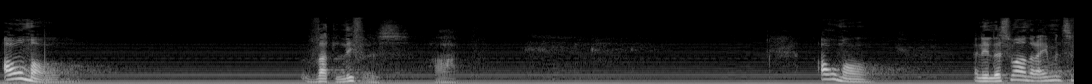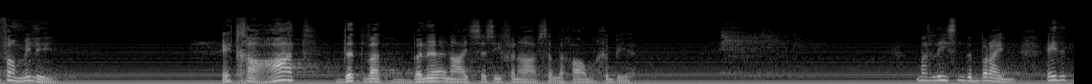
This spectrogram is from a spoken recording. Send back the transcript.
Almal wat lief is, haat. Almal in Elisma en Raymond se familie het gehaat dit wat binne in haar sussie van haar se liggaam gebeur. Marlies en die brein het dit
